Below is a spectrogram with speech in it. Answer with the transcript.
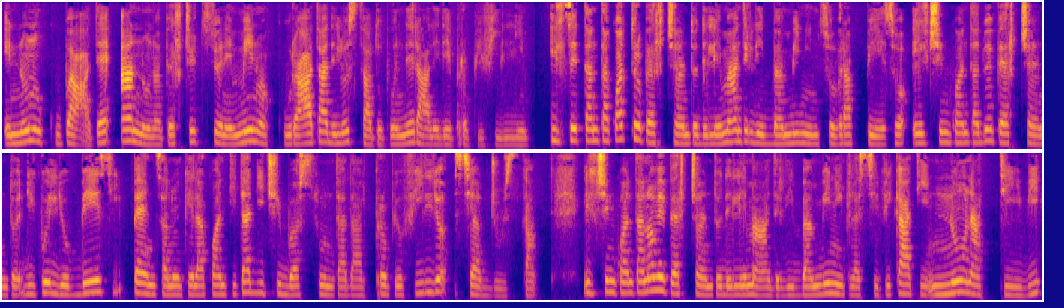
e non occupate hanno una percezione meno accurata dello stato ponderale dei propri figli. Il 74% delle madri dei bambini in sovrappeso e il 52% di quelli obesi pensano che la quantità di cibo assunta dal proprio figlio sia giusta. Il 59% delle madri di bambini classificati non attivi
